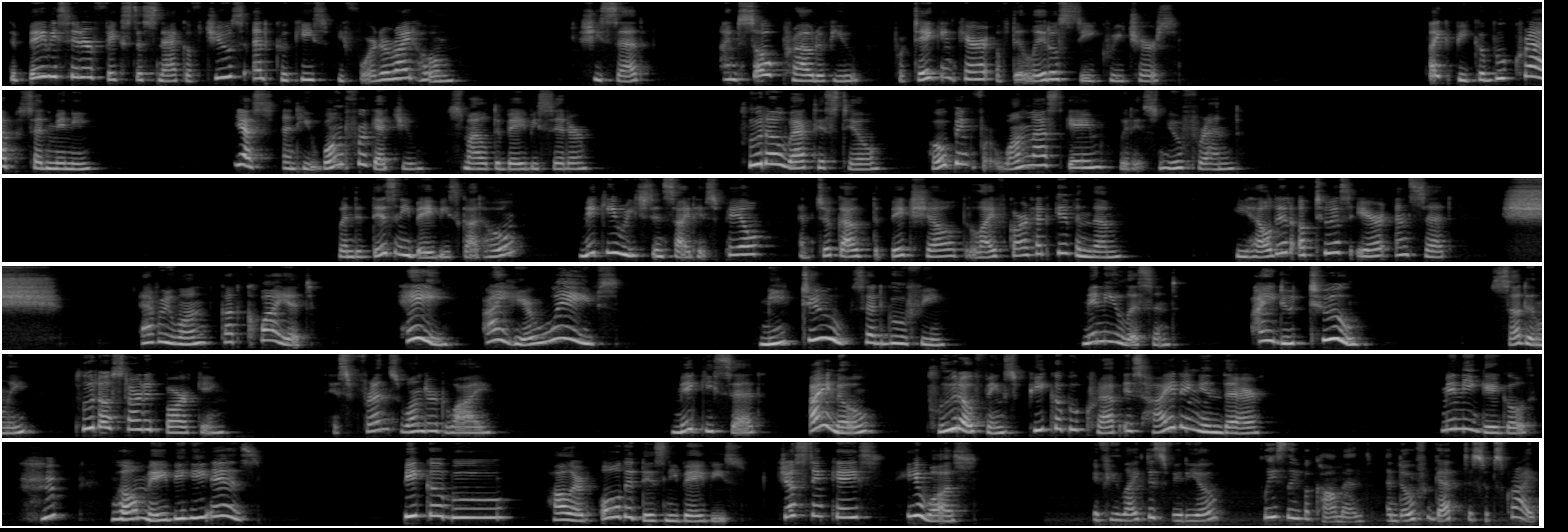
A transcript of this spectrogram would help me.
The babysitter fixed a snack of juice and cookies before the ride home. She said, I'm so proud of you for taking care of the little sea creatures. Like Peekaboo Crab, said Minnie. Yes, and he won't forget you, smiled the babysitter. Pluto wagged his tail, hoping for one last game with his new friend. When the Disney babies got home, Mickey reached inside his pail and took out the big shell the lifeguard had given them. He held it up to his ear and said, Shh! Everyone got quiet. Hey, I hear waves. Me too, said Goofy. Minnie listened. I do too. Suddenly, Pluto started barking. His friends wondered why. Mickey said, I know. Pluto thinks Peekaboo Crab is hiding in there. Minnie giggled. Hmm, well, maybe he is. Peekaboo! hollered all the Disney babies, just in case he was. If you like this video, please leave a comment and don't forget to subscribe.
